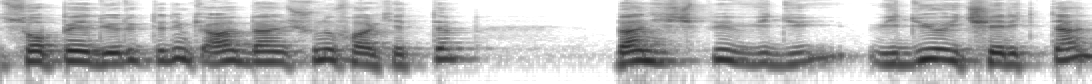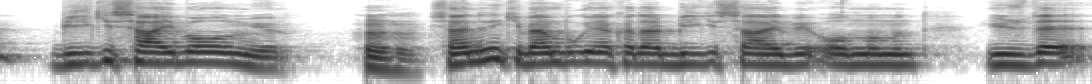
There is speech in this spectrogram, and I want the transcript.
Sohbet ediyorduk. Dedim ki abi ben şunu fark ettim. Ben hiçbir video, video içerikten bilgi sahibi olmuyorum. Sen dedin ki ben bugüne kadar bilgi sahibi olmamın yüzde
